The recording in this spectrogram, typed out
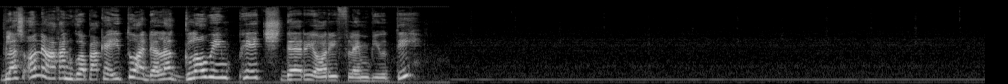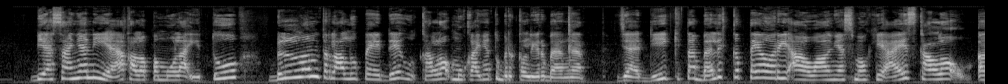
Blush on yang akan gue pakai itu adalah Glowing Peach dari Oriflame Beauty. Biasanya nih ya kalau pemula itu belum terlalu pede kalau mukanya tuh berkelir banget. Jadi kita balik ke teori awalnya smoky eyes kalau e,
